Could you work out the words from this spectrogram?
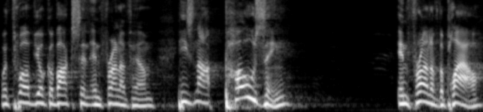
with 12 yoke of oxen in front of him. He's not posing in front of the plow.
